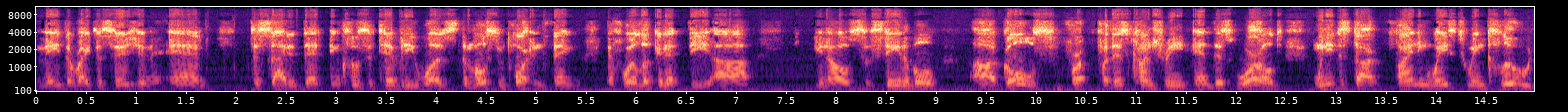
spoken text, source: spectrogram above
made the right decision and decided that inclusivity was the most important thing. If we're looking at the, uh, you know, sustainable uh, goals for, for this country and this world, we need to start finding ways to include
